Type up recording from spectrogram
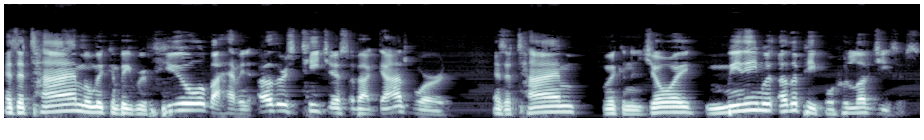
It's a time when we can be refueled by having others teach us about God's Word. It's a time when we can enjoy meeting with other people who love Jesus.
